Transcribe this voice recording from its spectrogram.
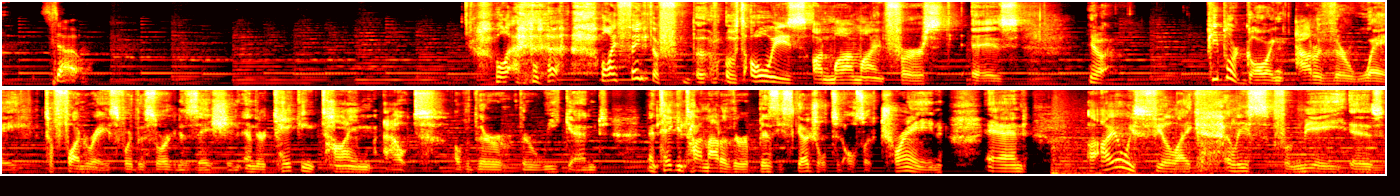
so, Well, well, I think the, what's always on my mind first is, you know, people are going out of their way to fundraise for this organization, and they're taking time out of their their weekend and taking time out of their busy schedule to also train. And I always feel like, at least for me, is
